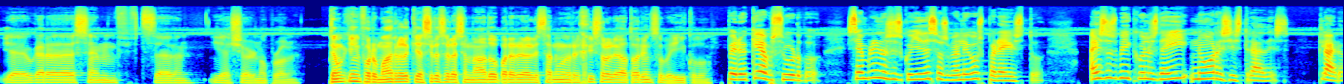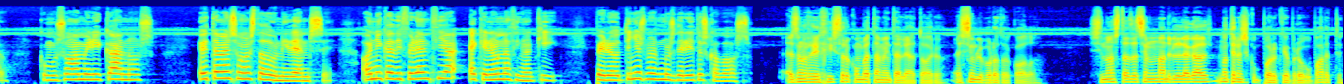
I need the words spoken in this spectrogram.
Yeah, you got a SM57. Yeah, sure, no problem. Tengo que informarle que ha sido seleccionado para realizar un registro aleatorio en su vehículo. Pero qué absurdo. Sempre nos escolledes aos galegos para isto. A esos vehículos de aí non os registrades. Claro, como son americanos... Eu tamén son estadounidense. A única diferencia é que non nacen aquí, pero teño os mesmos dereitos que a vos. Es un registro completamente aleatorio. Es simple protocolo. Si no estás haciendo nada ilegal, no tienes por qué preocuparte.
